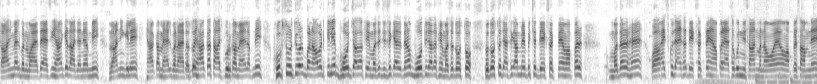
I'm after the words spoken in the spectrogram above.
ताजमहल बनवाया था, ऐसे यहाँ के राजा ने अपनी रानी के लिए यहाँ का महल बनाया था। तो यहाँ का ताजपुर का महल अपनी खूबसूरती और बनावट के लिए बहुत ज़्यादा फ़ेमस है, जिसे कह देते हैं ना, बहुत ही ज़्यादा फ़ेमस है दोस्तों। तो दोस्तों, जैसे कि आप मेरे पीछे देख सकते हैं, वहाँ पर मदर हैं और इस कुछ ऐसा देख सकते हैं, यहाँ पर ऐसा कुछ निशान बना हुआ है, वहाँ पे सामने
